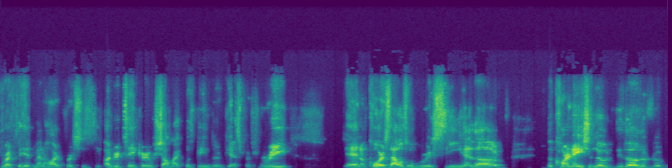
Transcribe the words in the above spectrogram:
Bret the Hitman Hart versus The Undertaker. Shawn Michaels was being the guest referee. And of course, that was what we were seeing the the carnation, the, the, the,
